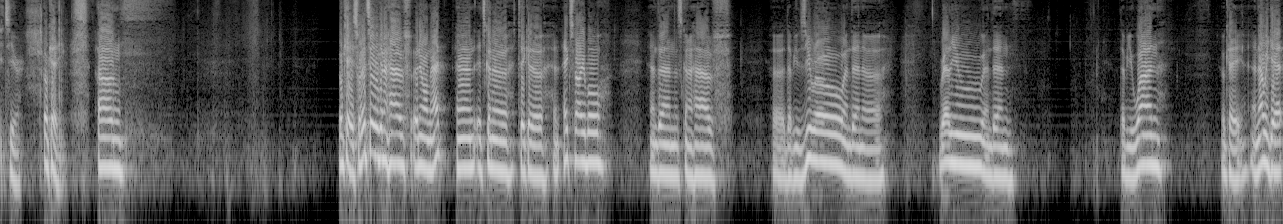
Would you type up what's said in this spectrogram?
It's here. Okay. Um, okay, so let's say we're going to have a neural net, and it's going to take a, an x variable, and then it's going to have w0, and then a ReLU, and then w1. Okay, and now we get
